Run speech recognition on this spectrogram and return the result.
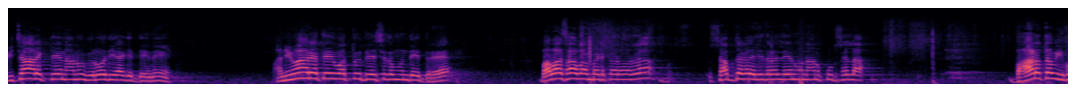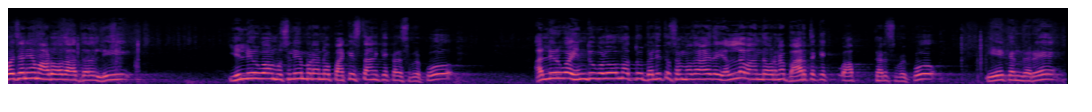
ವಿಚಾರಕ್ಕೆ ನಾನು ವಿರೋಧಿಯಾಗಿದ್ದೇನೆ. ಅನಿವಾರ್ಯತೆ ಇವತ್ತು ದೇಶದ ಮುಂದೆ ಇದ್ದರೆ ಬಾಬಾ ಸಾಹೇಬ್ ಅಂಬೇಡ್ಕರ್ ಅವರ ಶಬ್ದಗಳಲ್ಲಿ ಇದರಲ್ಲೇನು ನಾನು ಕೂಡಿಸಿಲ್ಲ. ಭಾರತ ವಿಭಜನೆ ಮಾಡೋದಾದಲ್ಲಿ ಇಲ್ಲಿರುವ ಮುಸ್ಲಿಮರನ್ನು ಪಾಕಿಸ್ತಾನಕ್ಕೆ ಕಳಿಸಬೇಕು. ಅಲ್ಲಿರುವ ಹಿಂದೂಗಳು ಮತ್ತು ದಲಿತ ಸಮುದಾಯದ ಎಲ್ಲ ಬಾಂಧವರನ್ನ ಭಾರತಕ್ಕೆ ಕರೆಸಬೇಕು. ಏಕೆಂದರೆ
